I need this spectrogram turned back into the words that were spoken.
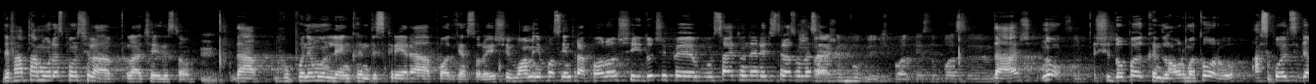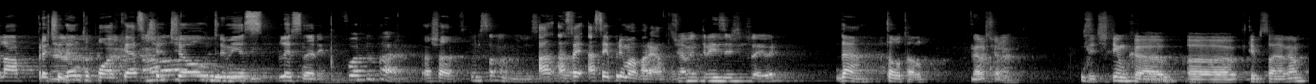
De fapt, am un răspuns și la, la ce ai zis tu. Mm. Dar punem un link în descrierea podcastului și oamenii pot să intre acolo și îi duce pe un site unde înregistrează un mesaj. Mesaj. când publici podcastul poți să... Da, și, nu, și după când la următorul asculti de la precedentul podcast ce, ce au trimis listenerii. Foarte tare. Așa. Sper să avem un A, asta, e, asta e prima variantă. Și avem 30 de play-uri. Da, total. Dar ce nu? Deci știm că uh, câte episoade avem?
